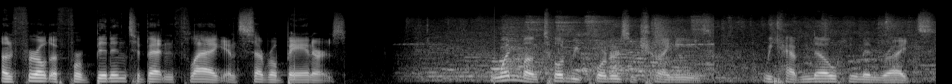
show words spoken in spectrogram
unfurled a forbidden Tibetan flag and several banners. One monk told reporters in Chinese, We have no human rights.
